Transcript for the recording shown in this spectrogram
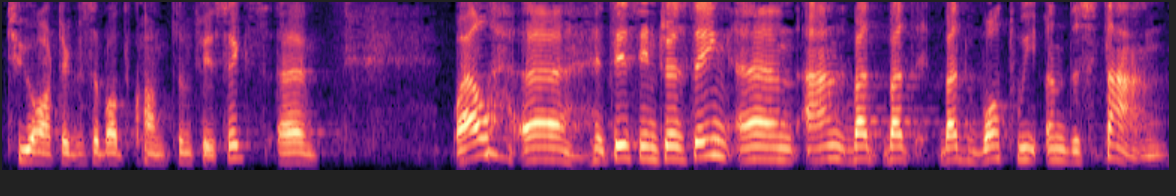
two articles about quantum physics. Uh, well, uh, it is interesting, um, and, but, but, but what we understand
